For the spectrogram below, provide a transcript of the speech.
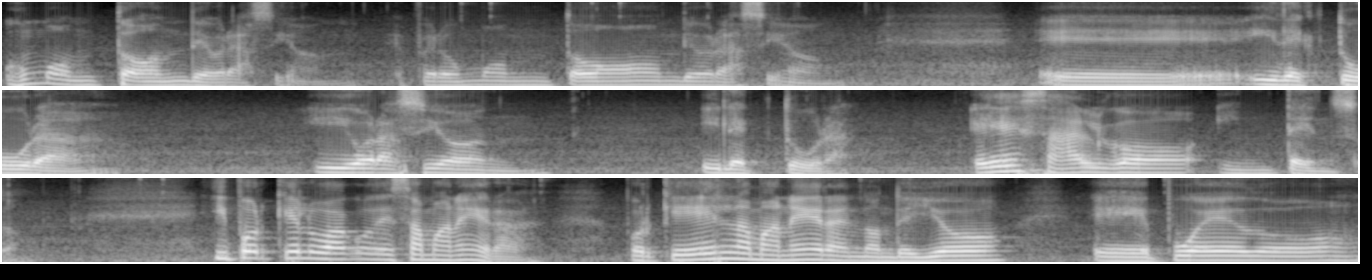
un montón de oración, pero un montón de oración eh, y lectura y oración y lectura. Es algo intenso. ¿Y por qué lo hago de esa manera? porque es la manera en donde yo puedo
